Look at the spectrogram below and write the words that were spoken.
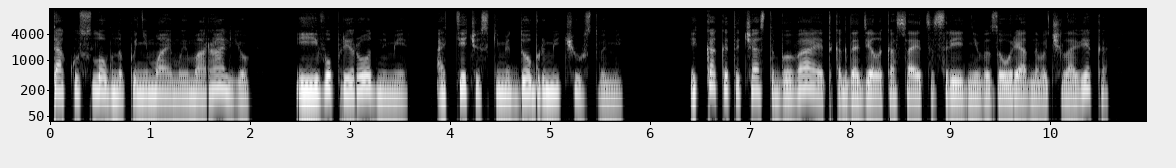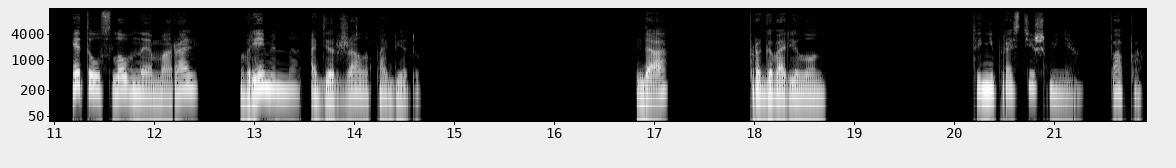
так условно понимаемой моралью и его природными, отеческими добрыми чувствами. И как это часто бывает, когда дело касается среднего заурядного человека, эта условная мораль временно одержала победу. "Да", проговорил он. "Ты не простишь меня, папа?"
